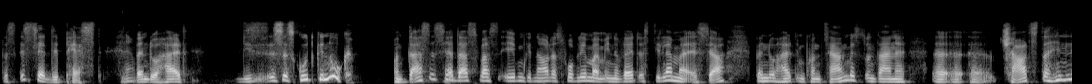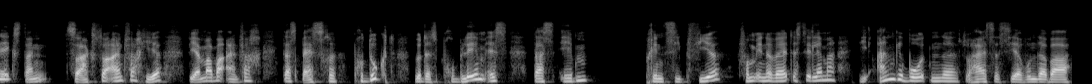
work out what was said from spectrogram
das ist ja die Pest. Ja. Wenn du halt, dieses ist es gut genug. Und das ist ja das, was eben genau das Problem beim Innovators Dilemma ist, ja. Wenn du halt im Konzern bist und deine äh, äh, äh, Charts dahinlegst, dann sagst du einfach hier, wir haben aber einfach das bessere Produkt. Nur das Problem ist, dass eben Prinzip 4 vom Innovators Dilemma, die angebotene, so heißt es hier wunderbar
